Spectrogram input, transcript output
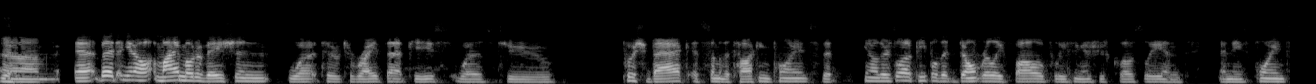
Yeah. Um, and, but you know, my motivation what to, to write that piece was to push back at some of the talking points that you know there's a lot of people that don't really follow policing issues closely and and these points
